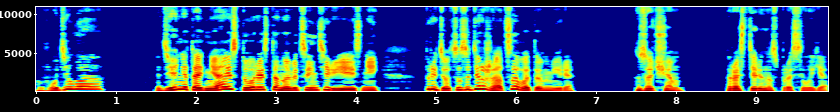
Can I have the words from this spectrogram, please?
Вот дела. День ото дня история становится интересней. Придется задержаться в этом мире. Зачем? Растерянно спросила я.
